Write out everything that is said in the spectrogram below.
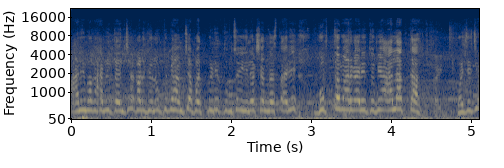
आणि मग आम्ही त्यांच्याकडे गेलो तुम्ही आमच्या पतपिडीत तुमचं इलेक्शन नसताना गुप्त मार्गाने तुम्ही आलात का? म्हणजे जे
